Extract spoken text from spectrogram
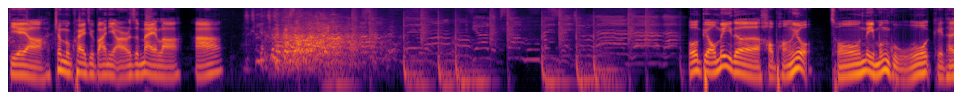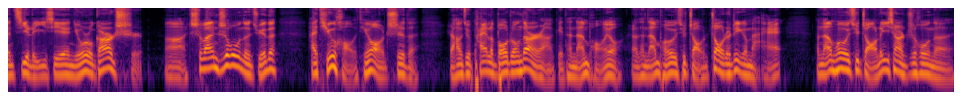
爹呀，这么快就把你儿子卖了啊？我表妹的好朋友从内蒙古给她寄了一些牛肉干吃啊，吃完之后呢，觉得还挺好，挺好吃的，然后就拍了包装袋啊，给她男朋友，让她男朋友去找照着这个买。她男朋友去找了一下之后呢，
